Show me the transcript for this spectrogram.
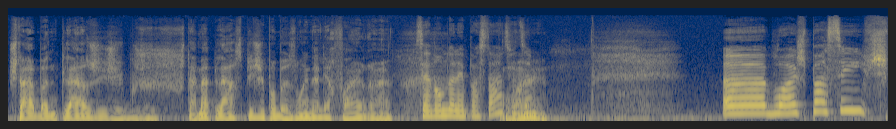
J'étais à la bonne place, j'étais à ma place, puis j'ai pas besoin d'aller refaire. euh, Syndrome de l'imposteur, tu veux ouais. dire? Euh, ouais, je pensais, je,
